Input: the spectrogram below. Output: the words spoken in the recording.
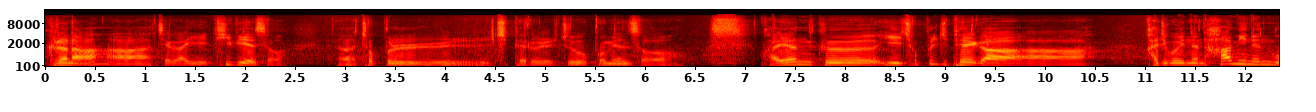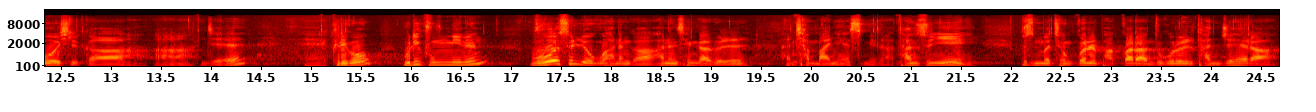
그러나 아, 제가 이 TV에서 어, 촛불 집회를 쭉 보면서 과연 그 이 촛불 집회가 아, 가지고 있는 함의는 무엇일까? 아, 이제 예, 그리고 우리 국민은 무엇을 요구하는가 하는 생각을 참 많이 했습니다. 단순히 무슨 뭐 정권을 바꿔라 누구를 단죄해라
